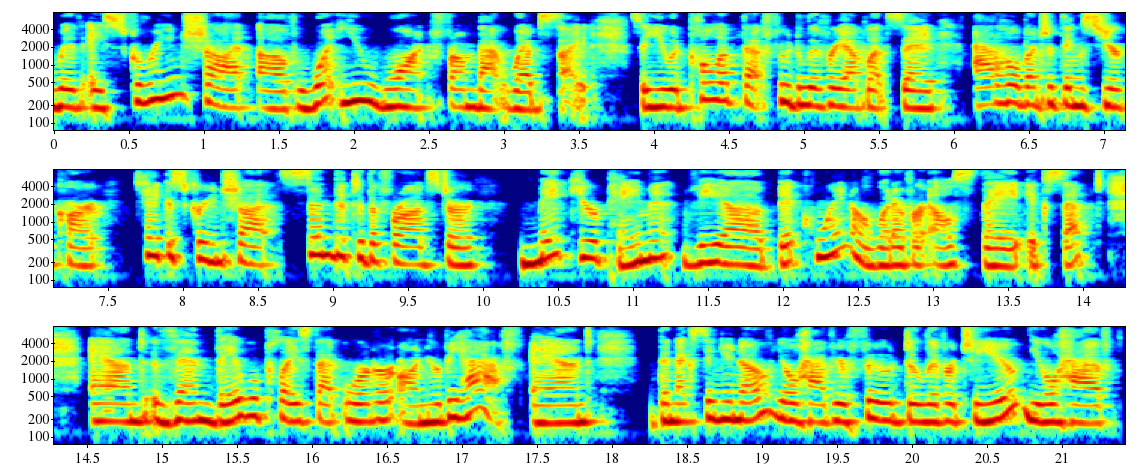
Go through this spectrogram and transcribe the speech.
with a screenshot of what you want from that website. So you would pull up that food delivery app, let's say, add a whole bunch of things to your cart, take a screenshot, send it to the fraudster, make your payment via Bitcoin or whatever else they accept, and then they will place that order on your behalf. And the next thing you know, you'll have your food delivered to you. You'll have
